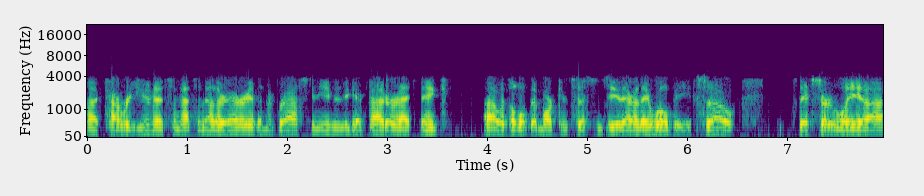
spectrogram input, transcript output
uh, coverage units, and that's another area that Nebraska needed to get better. And I think uh, with a little bit more consistency there, they will be. So they've certainly uh,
